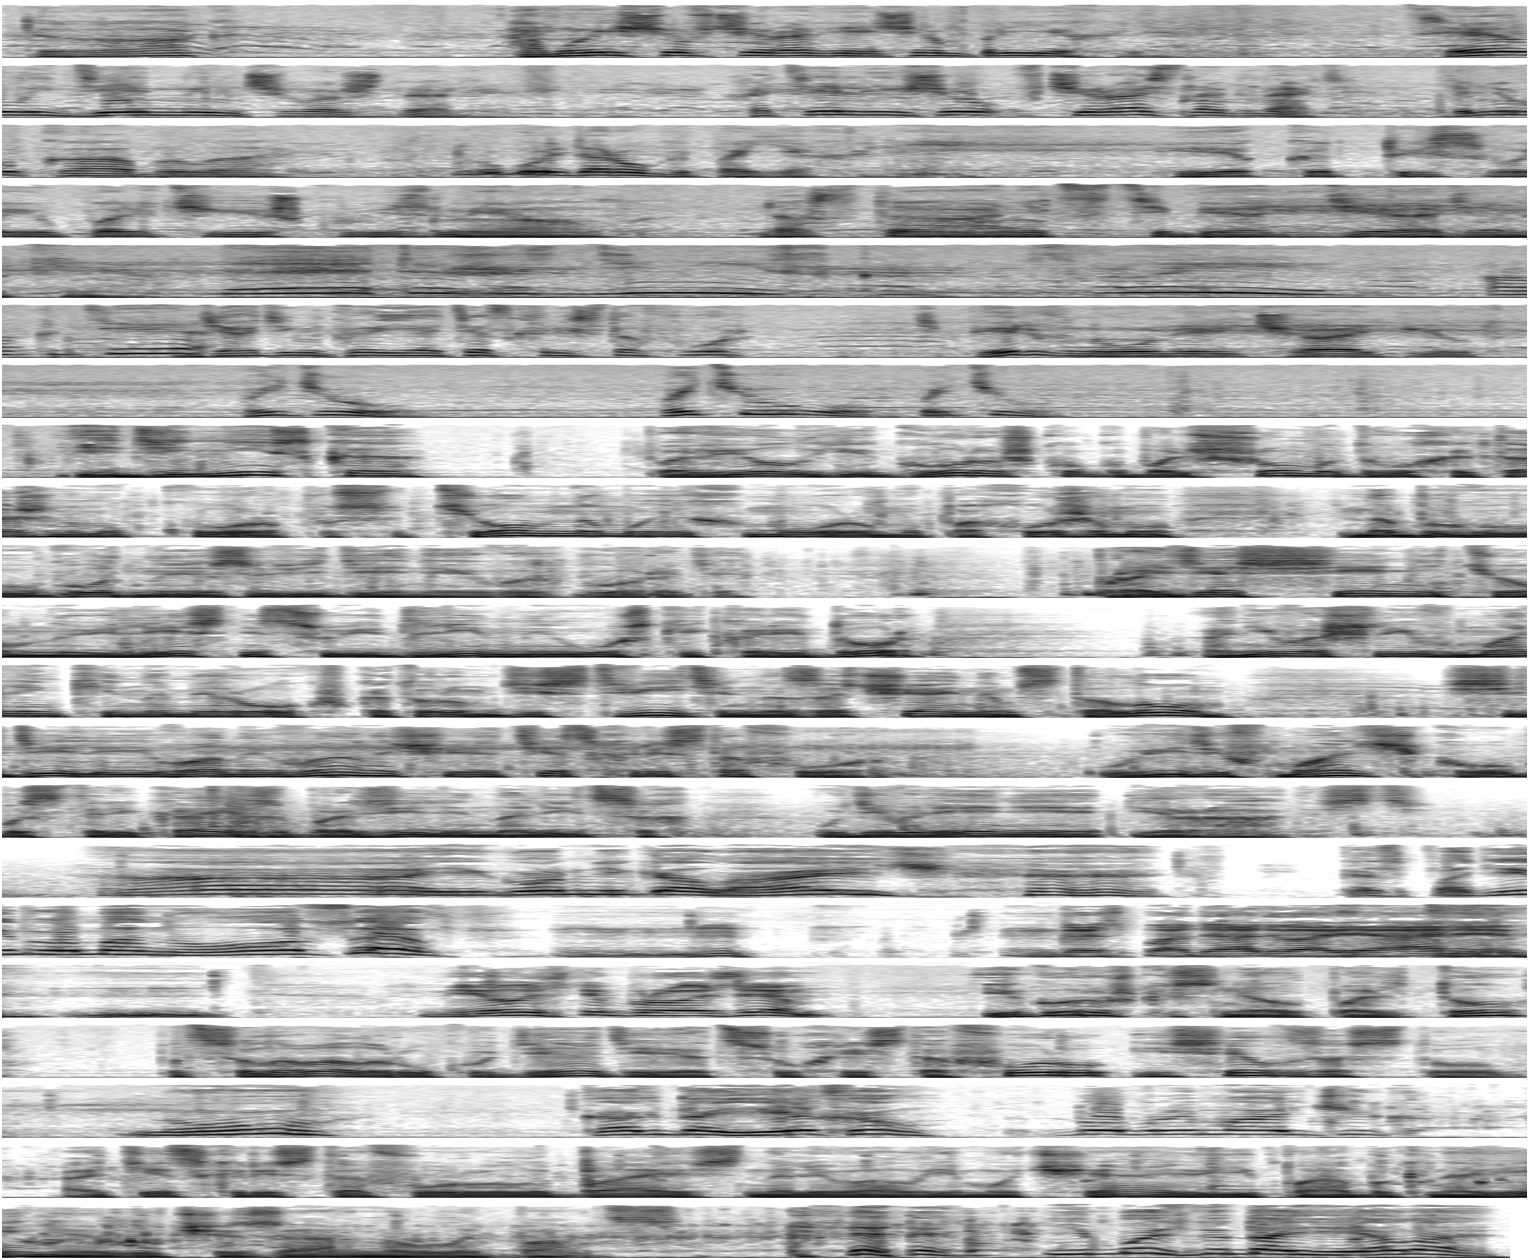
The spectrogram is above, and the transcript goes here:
Так, а мы еще вчера вечером приехали. Целый день нынче вас ждали. Хотели еще вчерась нагнать, да не рука была. Другой дорогой поехали. Эка ты свою пальтишку измял. Достанется тебе от дяденьки. Да это же Дениска. Свои. А где... Дяденька и отец Христофор теперь в номере чай пьют. Пойдем, пойдем, пойдем. И Дениска повел Егорушку к большому двухэтажному корпусу, темному и хмурому, похожему на богоугодное заведение в их городе. Пройдя сени, темную лестницу и длинный узкий коридор, они вошли в маленький номерок, в котором действительно за чайным столом сидели Иван Иванович и отец Христофор. Увидев мальчика, оба старика изобразили на лицах удивление и радость. А, Егор Николаевич, господин Ломоносов. Господа дворяне, милости просим. Егорушка снял пальто, поцеловал руку дяде и отцу Христофору и сел за стол. Ну, как доехал? добрый мальчик. Отец Христофор, улыбаясь, наливал ему чаю и по обыкновению лучезарно улыбался. Небось, надоело.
